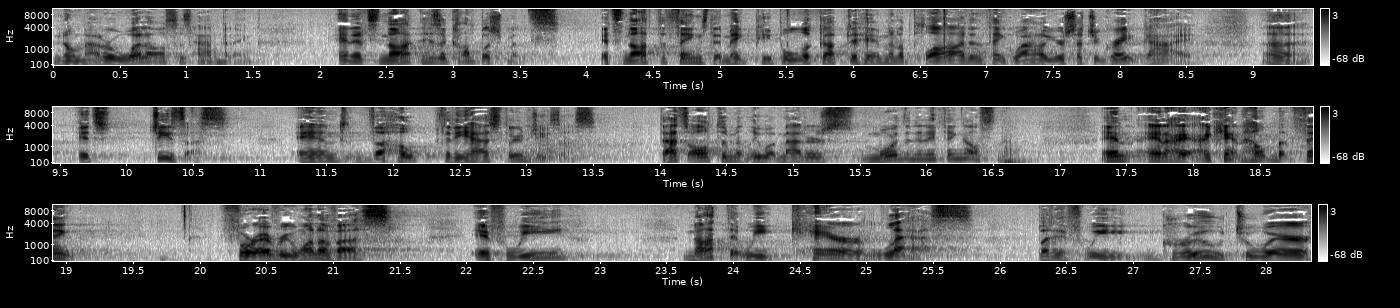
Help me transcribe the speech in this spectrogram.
no matter what else is happening. And it's not his accomplishments. It's not the things that make people look up to him and applaud and think, wow, you're such a great guy. Uh, it's Jesus and the hope that he has through Jesus. That's ultimately what matters more than anything else now. And, and I, I can't help but think for every one of us, if we, not that we care less, but if we grew to where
